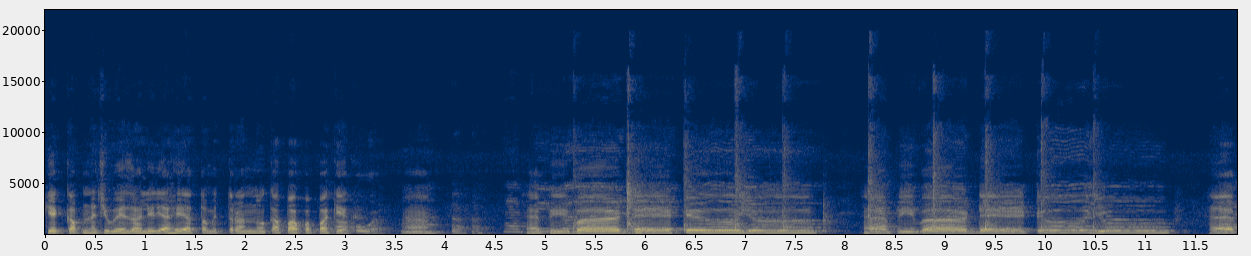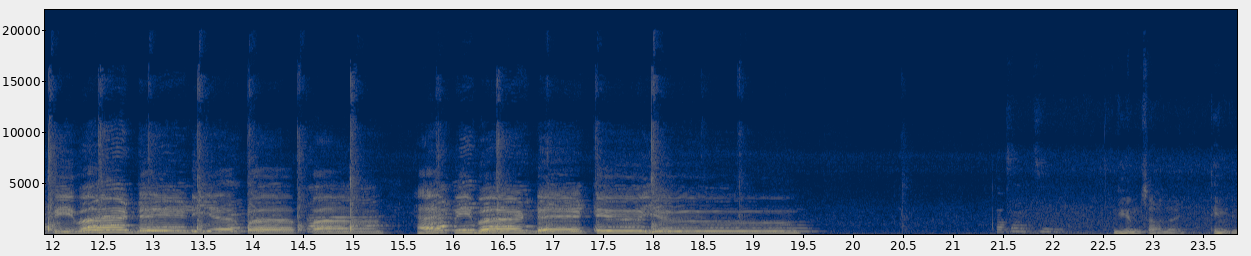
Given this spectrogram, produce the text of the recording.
केक कापण्याची वेळ झालेली आहे आता मित्रांनो कापा पप्पा केक? हा happy birthday to you happy birthday to you happy birthday dear पप्पा happy birthday to you game चालू आहे. थेंबी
